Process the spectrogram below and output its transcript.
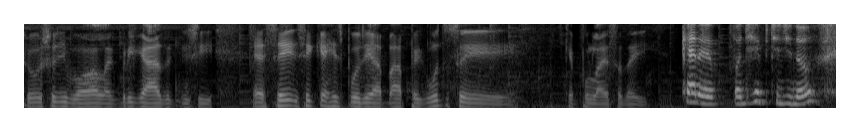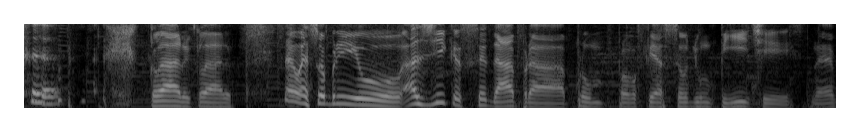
Show, show de bola. Obrigado, Você é, quer responder a, a pergunta ou você quer pular essa daí? Cara, pode repetir de novo? claro, claro. Não, é sobre o, as dicas que você dá para a criação de um pitch, né?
